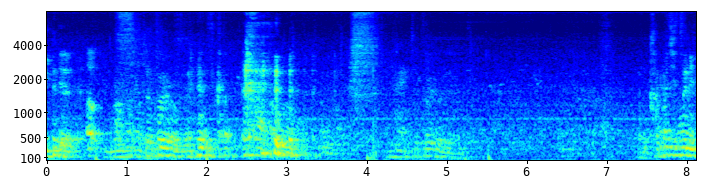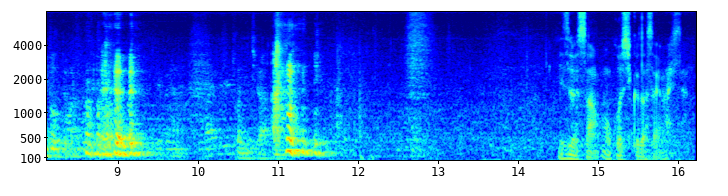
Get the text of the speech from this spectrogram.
ッてあじゃあトイレじゃないですか。確実に撮ってます。こんにちは。水吉さんお越しくださいました。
